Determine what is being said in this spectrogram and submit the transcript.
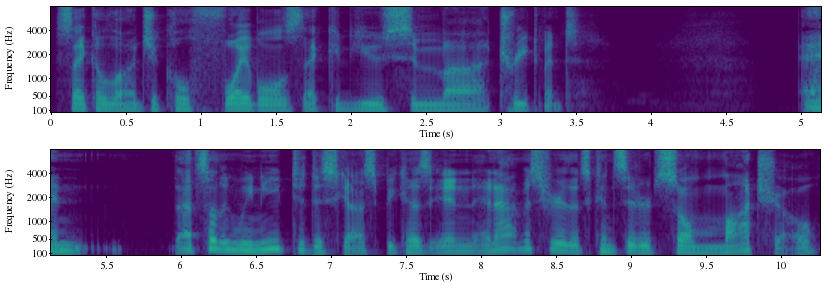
psychological foibles that could use some uh, treatment. And that's something we need to discuss because in an atmosphere that's considered so macho,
